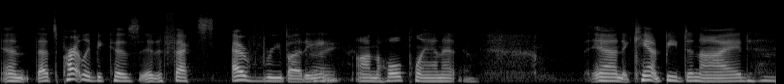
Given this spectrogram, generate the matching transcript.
And that's partly because it affects everybody right. on the whole planet. Yeah. And it can't be denied. Mm-hmm.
